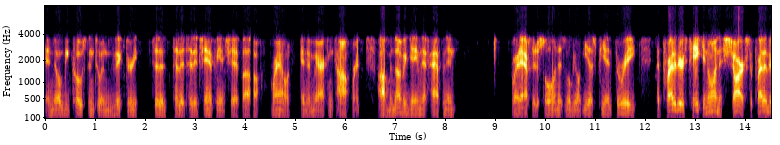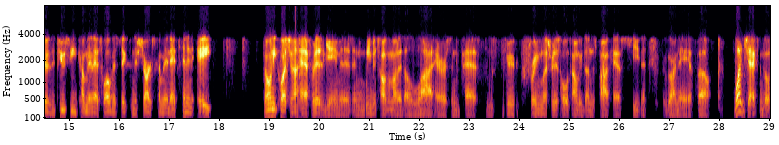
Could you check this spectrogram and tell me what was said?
and they'll be coasting to a victory to the to the to the championship uh, round in the American Conference. Um, another game that's happening right after the Soul, and this is going to be on ESPN three. The Predators taking on the Sharks. The Predators, the two seed, come in at twelve and six, and the Sharks come in at ten and eight. The only question I have for this game is, and we've been talking about it a lot, Harris, in the past, pretty much for this whole time we've done this podcast season regarding the AFL. What Jacksonville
